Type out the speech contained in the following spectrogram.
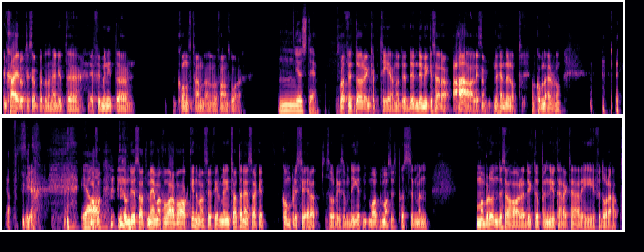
en Kairo till exempel, den här lite effeminita konsthandlaren, vad fan ska vara. Mm, just det. Plötsligt dör en kapten och det, det, det, är mycket så här, aha, liksom, nu händer det något. Vad kommer det härifrån? ja, precis. ja. Får, som du sa till mig, man får vara vaken när man ser filmen. Inte för att den är säkert komplicerat, så liksom, det är inget matematiskt pussel, men om man blundar så har det dykt upp en ny karaktär i Fedora hatt.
